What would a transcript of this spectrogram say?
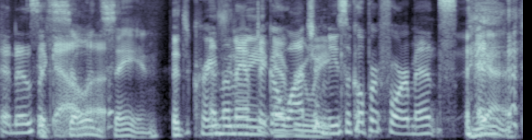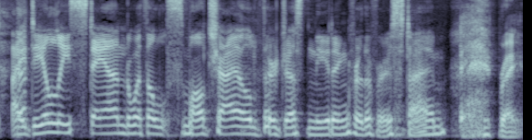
It is a It's so insane. It's crazy. and then they have to go every watch a musical performance Yeah. and ideally stand with a small child they're just meeting for the first time. Right.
